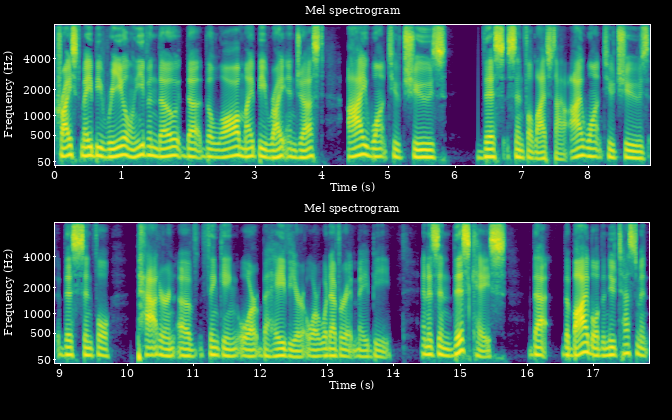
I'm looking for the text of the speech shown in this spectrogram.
Christ may be real and even though the, the law might be right and just, I want to choose this sinful lifestyle. I want to choose this sinful pattern of thinking or behavior or whatever it may be. And it's in this case that the Bible, the New Testament,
